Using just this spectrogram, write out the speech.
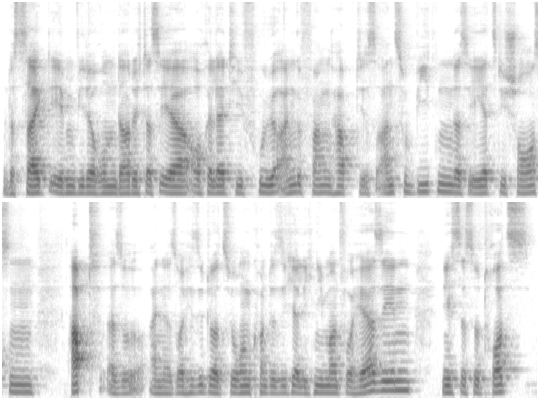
Und das zeigt eben wiederum dadurch, dass ihr auch relativ früh angefangen habt, das anzubieten, dass ihr jetzt die Chancen habt. Also eine solche Situation konnte sicherlich niemand vorhersehen. Nichtsdestotrotz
